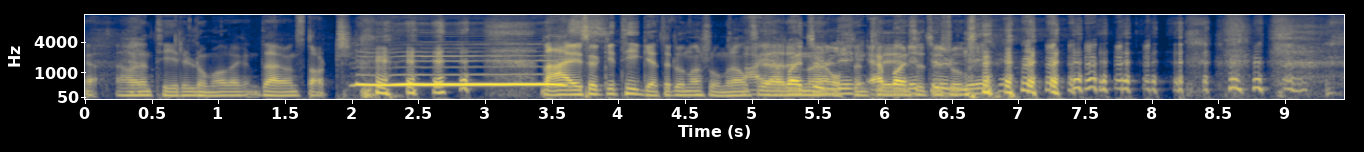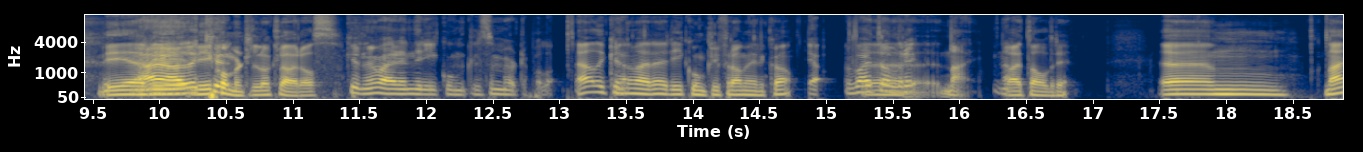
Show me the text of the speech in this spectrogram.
Ja, jeg har en tier i lomma, det er jo en start. Nei, vi skal ikke tigge etter donasjoner hans. Vi er en eh, offentlig institusjon. vi, Vi, Nei, ja, vi kunne, kommer til å klare oss. Kunne jo være en rik onkel som hørte på, da. Ja, det kunne være rik onkel fra Amerika. Ja, Veit aldri. Eh, nei, Nei. veit aldri. Um, nei,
